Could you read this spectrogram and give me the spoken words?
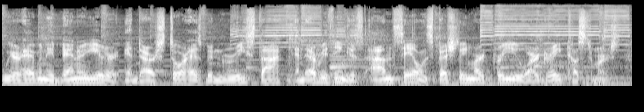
We are having a banner year and our store has been restocked and everything is on sale and specially marked for you, our great customers.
